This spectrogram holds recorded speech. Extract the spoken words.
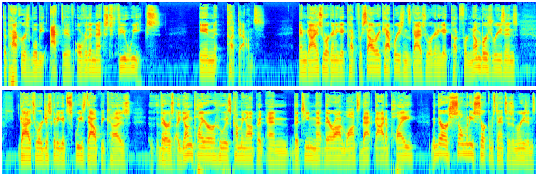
the Packers will be active over the next few weeks in cutdowns. And guys who are going to get cut for salary cap reasons, guys who are going to get cut for numbers reasons, guys who are just going to get squeezed out because there's a young player who is coming up and, and the team that they're on wants that guy to play. Mean, there are so many circumstances and reasons.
